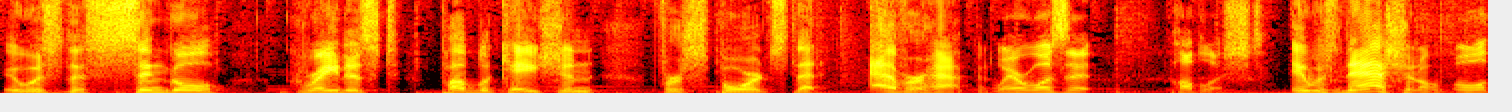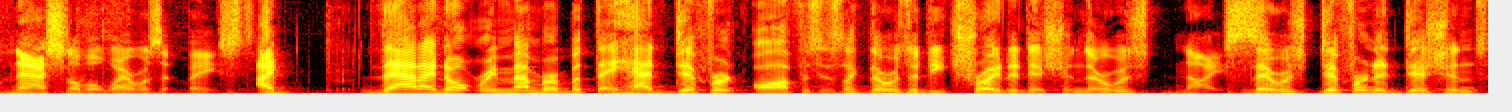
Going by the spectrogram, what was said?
It was the single greatest publication for sports that ever happened. Where was it published? It was national. Well, national, but where was it based? I that I don't remember, but they had different offices. Like there was a Detroit edition. There was Nice. There was different editions,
